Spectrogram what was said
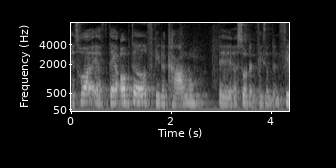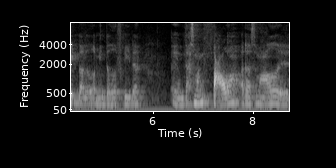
jeg tror, jeg, da jeg opdagede Frida Kahlo, øh, og så den, for eksempel den film, der er lavet om hende, der hedder Frida, øh, der er så mange farver, og der er så meget... Øh,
